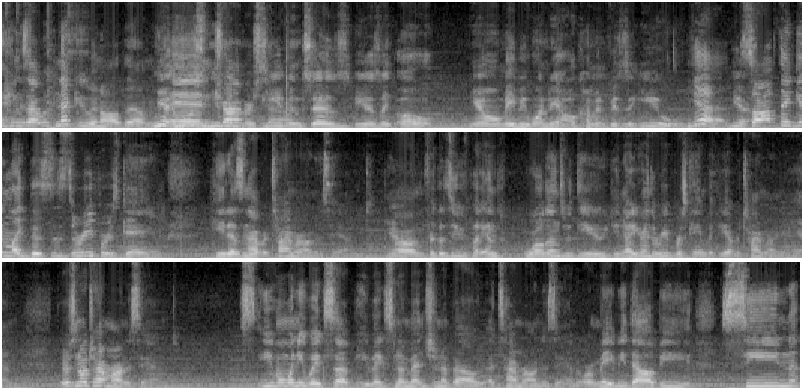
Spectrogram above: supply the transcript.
hangs out with Neku and all them Yeah, and plus in he Traverse even, he even says he is like, oh, you know, maybe one day I'll come and visit you. Yeah. Yeah. So I'm thinking like this is the Reaper's game. He doesn't have a timer on his hand. Yeah. Um, for those of you who play End- World Ends with You, you know you're in the Reaper's game if you have a timer on your hand. There's no timer on his hand. Even when he wakes up, he makes no mention about a timer on his hand. Or maybe that'll be seen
